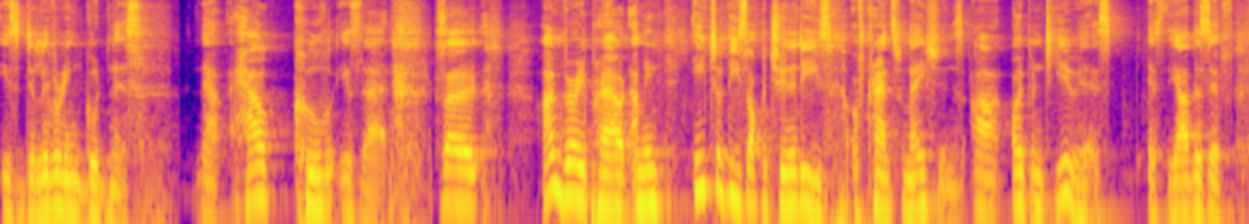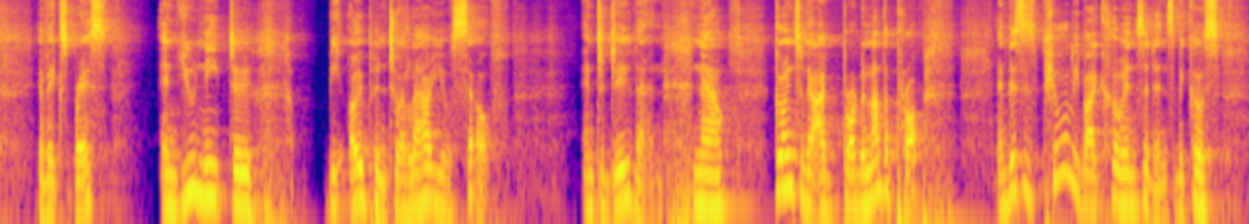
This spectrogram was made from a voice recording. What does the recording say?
is delivering goodness. Now, how cool is that? so I'm very proud. I mean, each of these opportunities of transformations are open to you as, as the others have, have expressed. And you need to be open to allow yourself and to do that. Now, going to, I brought another prop, and this is purely by coincidence because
